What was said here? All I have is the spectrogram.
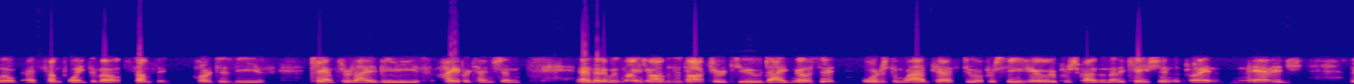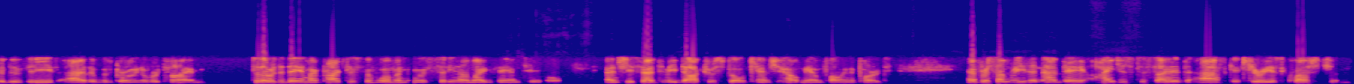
will at some point develop something heart disease, cancer, diabetes, hypertension. And that it was my job as a doctor to diagnose it, order some lab tests, do a procedure, prescribe a medication to try and manage the disease as it was growing over time. So there was a day in my practice, the woman was sitting on my exam table, and she said to me, Dr. Stoll, can't you help me? I'm falling apart. And for some reason that day, I just decided to ask a curious question.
